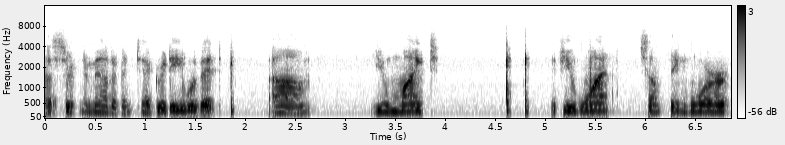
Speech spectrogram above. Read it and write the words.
a certain amount of integrity with it. Um, you might, if you want something more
